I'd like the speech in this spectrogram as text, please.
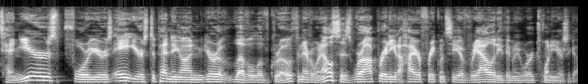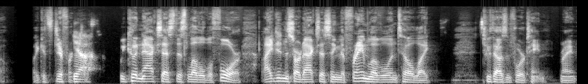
10 years, four years, eight years, depending on your level of growth and everyone else's, we're operating at a higher frequency of reality than we were 20 years ago. Like it's different. Yeah. We couldn't access this level before. I didn't start accessing the frame level until like 2014, right?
